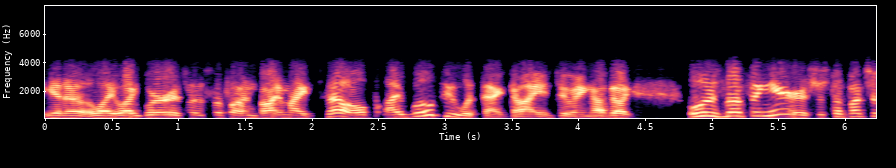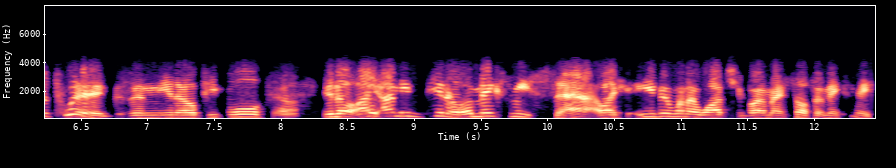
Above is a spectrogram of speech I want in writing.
You know, like like whereas if I'm by myself, I will do what that guy is doing. I'll be like, well, there's nothing here. It's just a bunch of twigs, and you know, people. Yeah. You know, I I mean, you know, it makes me sad. Like even when I watch it by myself, it makes me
